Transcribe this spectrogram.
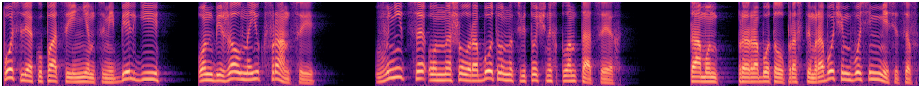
После оккупации немцами Бельгии он бежал на юг Франции. В Ницце он нашел работу на цветочных плантациях. Там он проработал простым рабочим 8 месяцев.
